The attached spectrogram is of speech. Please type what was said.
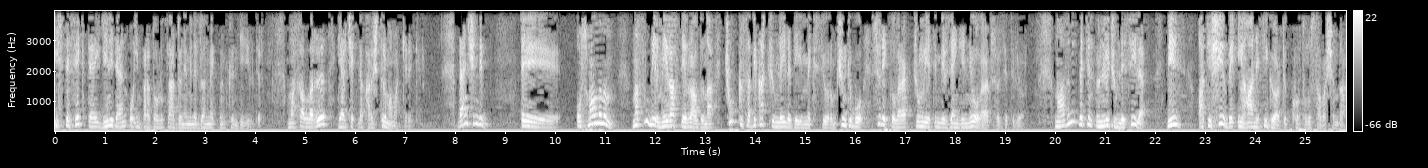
İstesek de yeniden o imparatorluklar dönemine dönmek mümkün değildir. Masalları gerçekle karıştırmamak gerekir. Ben şimdi e, Osmanlı'nın nasıl bir miras devraldığına çok kısa birkaç cümleyle değinmek istiyorum. Çünkü bu sürekli olarak Cumhuriyet'in bir zenginliği olarak söz ediliyor. Nazım Hikmet'in ünlü cümlesiyle biz ateşi ve ihaneti gördük Kurtuluş Savaşı'nda.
